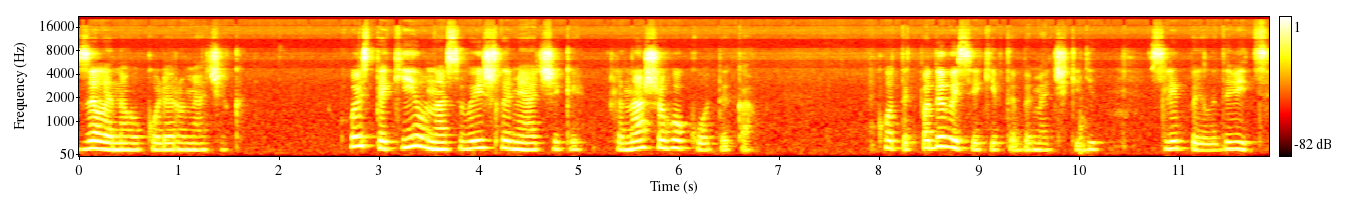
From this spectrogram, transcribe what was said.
зеленого кольору м'ячик. Ось такі у нас вийшли м'ячики для нашого котика. Котик, подивись, які в тебе м'ячики сліпили. Дивіться.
